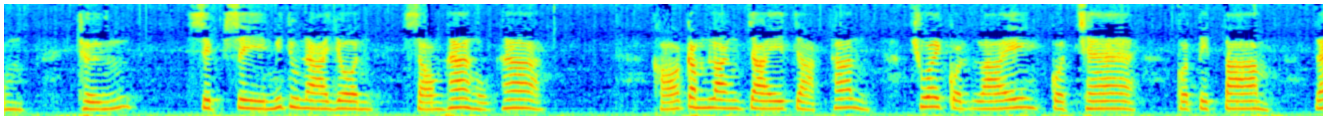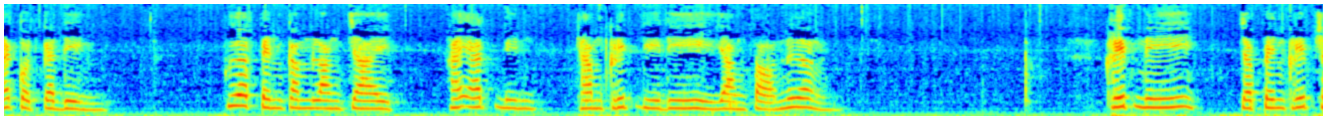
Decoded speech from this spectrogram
ม ถึง 14 มิถุนายน 2565 ขอกำลังใจจากท่าน ช่วยกดไลค์ กดแชร์ กดติดตาม และกดกระดิ่ง เพื่อเป็นกำลังใจให้แอดมินทำคลิปดีๆ อย่างต่อเนื่อง คลิปนี้จะเป็นคลิปเฉ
